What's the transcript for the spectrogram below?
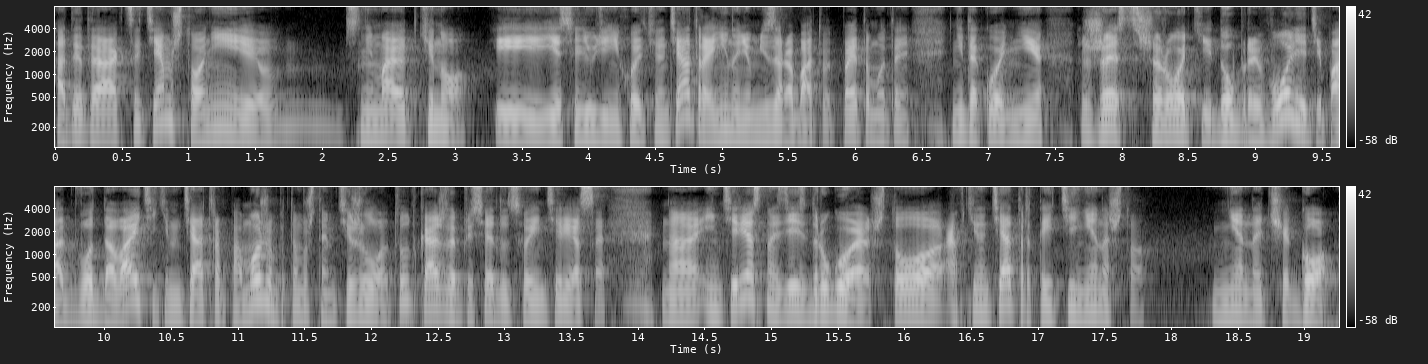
от этой акции тем, что они снимают кино. И если люди не ходят в кинотеатры, они на нем не зарабатывают. Поэтому это не такой не жест широкий доброй воли, типа «А вот давайте кинотеатрам поможем, потому что им тяжело. Тут каждый преследует свои интересы. Интересно здесь другое, что в кинотеатр-то идти не на что. Не на чего.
